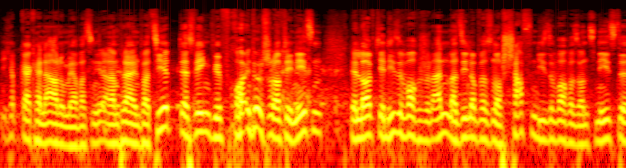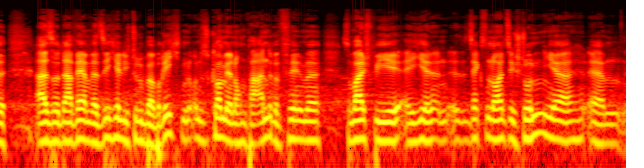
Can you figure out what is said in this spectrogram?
Ich habe gar keine Ahnung mehr, was in den anderen Teilen passiert. Deswegen, wir freuen uns schon auf den nächsten. Der läuft ja diese Woche schon an. Mal sehen, ob wir es noch schaffen diese Woche, sonst nächste. Also da werden wir sicherlich drüber berichten. Und es kommen ja noch ein paar andere Filme. Zum Beispiel hier 96 Stunden, hier ähm,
